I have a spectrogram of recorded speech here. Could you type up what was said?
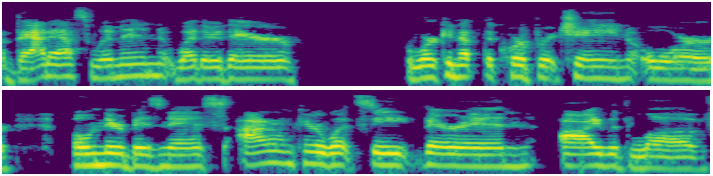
badass women, whether they're working up the corporate chain or own their business. I don't care what state they're in. I would love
